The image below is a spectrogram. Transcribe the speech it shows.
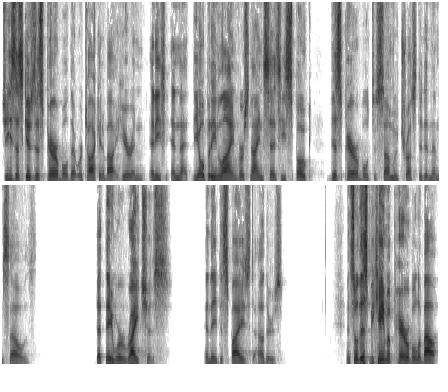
Jesus gives this parable that we're talking about here, and, and, he's, and the opening line, verse 9 says, He spoke this parable to some who trusted in themselves that they were righteous and they despised others. And so this became a parable about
